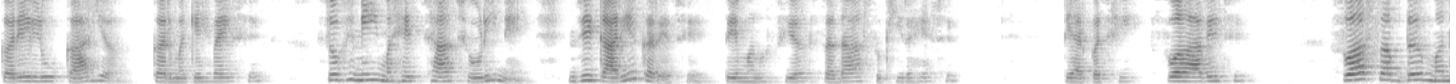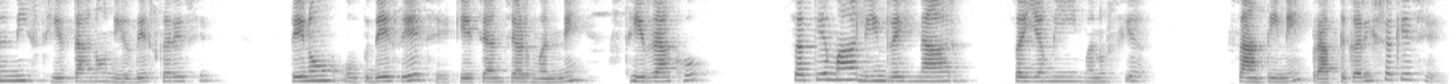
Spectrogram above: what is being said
કરેલું કાર્ય કર્મ કહેવાય છે. સુખની મહેચ્છા છોડીને જે કાર્ય કરે છે તે મનુષ્ય સદા સુખી રહે છે. ત્યાર પછી સ્વ આવે છે. સ્વ શબ્દ મનની સ્થિરતાનો નિર્દેશ કરે છે. તેનો ઉપદેશ એ છે કે ચંચળ મનને સ્થિર રાખો. સત્યમાં લીન રહેનાર સંયમી મનુષ્ય શાંતિને પ્રાપ્ત કરી શકે છે.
